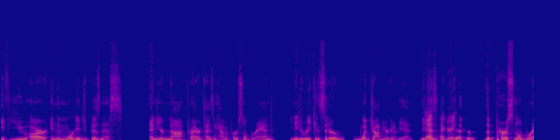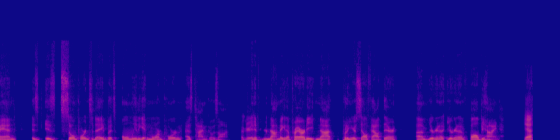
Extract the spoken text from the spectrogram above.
if you are in the mortgage business and you're not prioritizing have a personal brand, you need to reconsider what job you're going to be in because yeah, I agree. The, the, the, personal brand is is so important today, but it's only going to get more important as time goes on. Agreed. And if you're not making that priority, not putting yourself out there, um, you're gonna you're gonna fall behind. Yeah,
